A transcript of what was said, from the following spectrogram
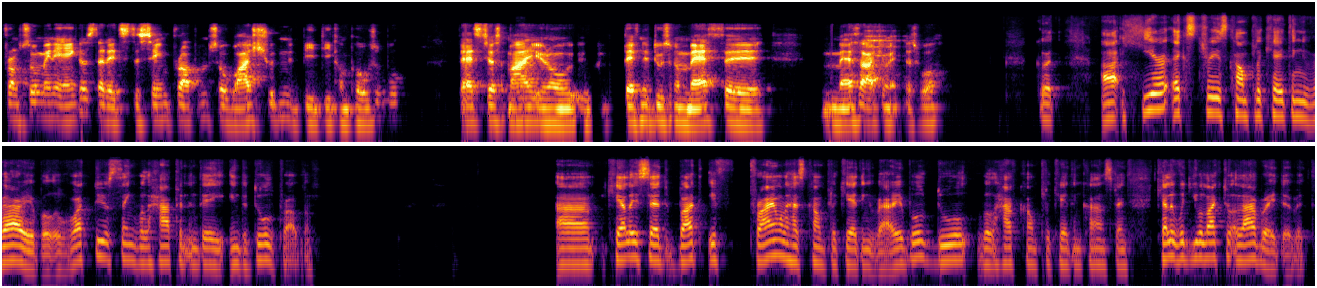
from so many angles that it's the same problem. So why shouldn't it be decomposable? That's just my you know definitely do some math uh, math argument as well. Good. Uh, here, X3 is complicating variable. What do you think will happen in the, in the dual problem? Uh, Kelly said, but if primal has complicating variable, dual will have complicating constraint. Kelly, would you like to elaborate a bit?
